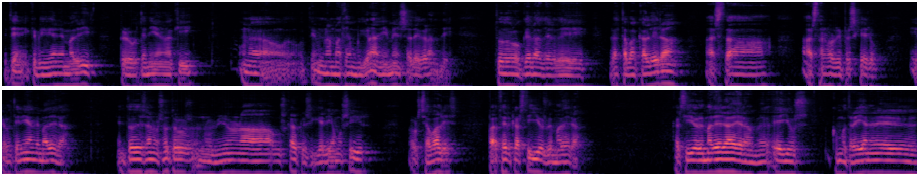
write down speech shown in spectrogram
que, que, vivían en Madrid, pero tenían aquí una, un almacén muy grande, inmensa de grande, todo lo que era desde la tabacalera hasta, hasta el barrio pesquero, y lo tenían de madera. Entonces a nosotros nos vinieron a buscar que si queríamos ir, los chavales, para hacer castillos de madera. Castillos de madera eran ellos, como traían,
